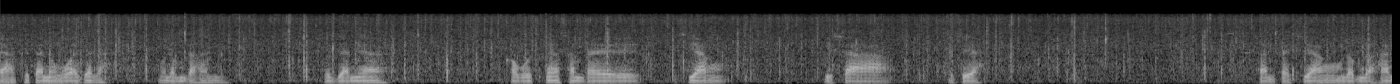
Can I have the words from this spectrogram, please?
Ya kita nunggu aja lah. Mudah-mudahan hujannya kabutnya sampai siang bisa itu ya. Sampai siang mudah-mudahan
